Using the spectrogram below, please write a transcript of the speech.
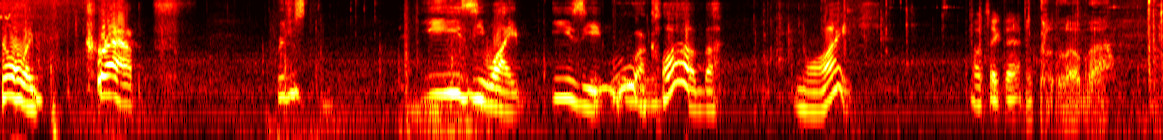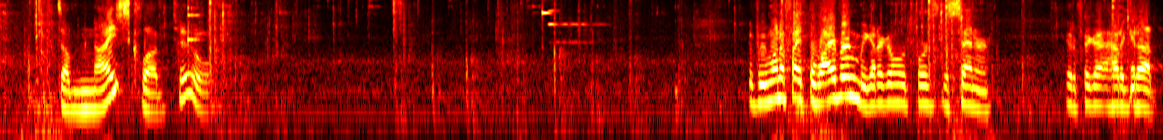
Holy crap! We just easy wipe, easy. Ooh, a club. Nice. I'll take that. Clubber. It's a nice club too. If we want to fight the wyvern, we gotta go towards the center. Gotta figure out how to get up.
